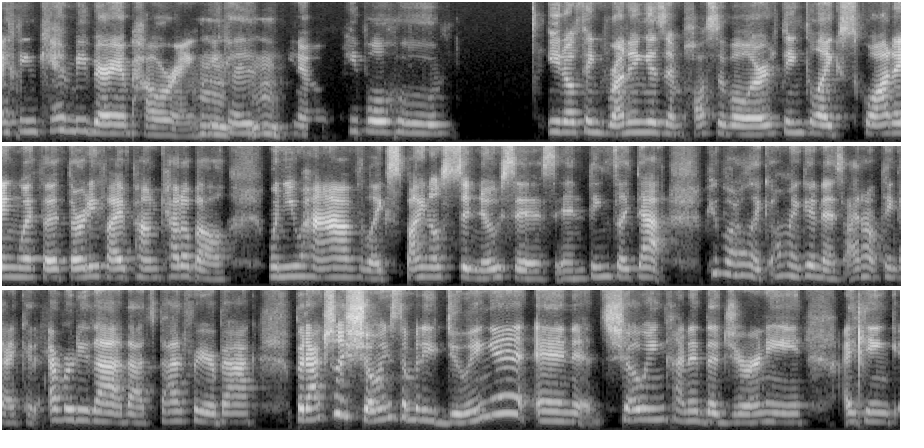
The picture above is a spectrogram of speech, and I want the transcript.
i think can be very empowering mm-hmm. because you know people who you know think running is impossible or think like squatting with a 35 pound kettlebell when you have like spinal stenosis and things like that. People are like oh my goodness i don't think i could ever do that. That's bad for your back. But actually showing somebody doing it and showing kind of the journey i think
